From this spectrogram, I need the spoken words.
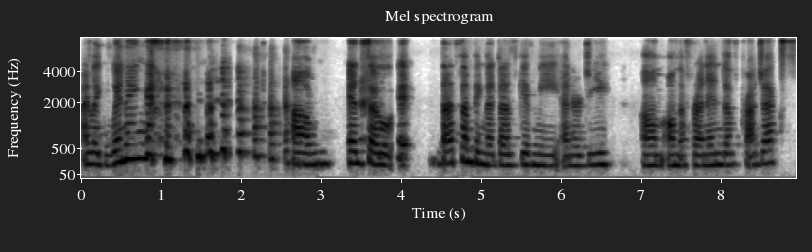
i like winning um, and so it, that's something that does give me energy um, on the front end of projects.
